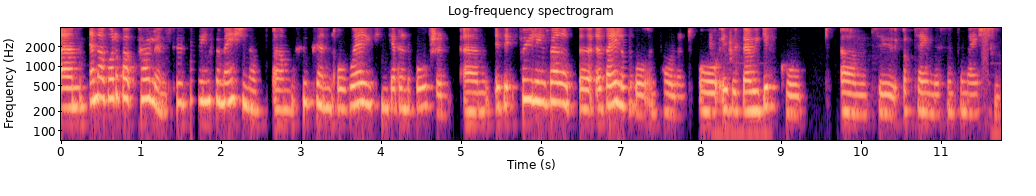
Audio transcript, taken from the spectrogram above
Um, Emma, what about Poland? Is the information of um, who can or where you can get an abortion, um, is it freely avail uh, available in Poland or is it very difficult um, to obtain this information?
